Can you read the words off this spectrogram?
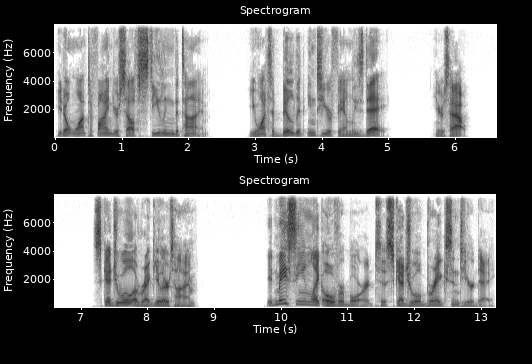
you don't want to find yourself stealing the time. You want to build it into your family's day. Here's how schedule a regular time. It may seem like overboard to schedule breaks into your day.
